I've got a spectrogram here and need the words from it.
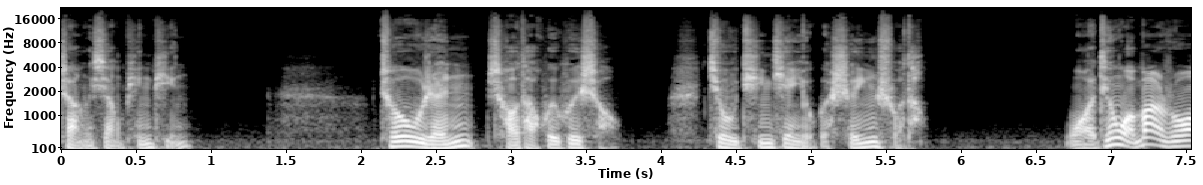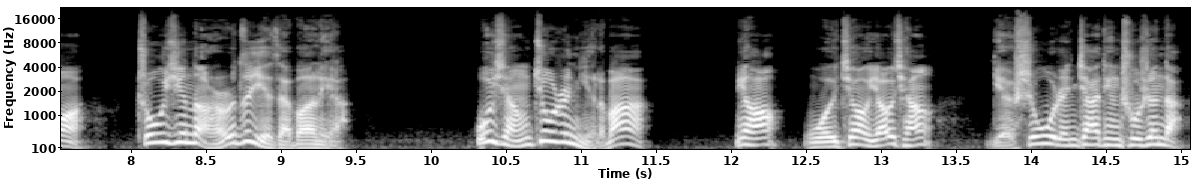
长相平平。周人朝他挥挥手，就听见有个声音说道：“我听我爸说，周兴的儿子也在班里啊，我想就是你了吧？你好，我叫姚强，也是巫人家庭出身的。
